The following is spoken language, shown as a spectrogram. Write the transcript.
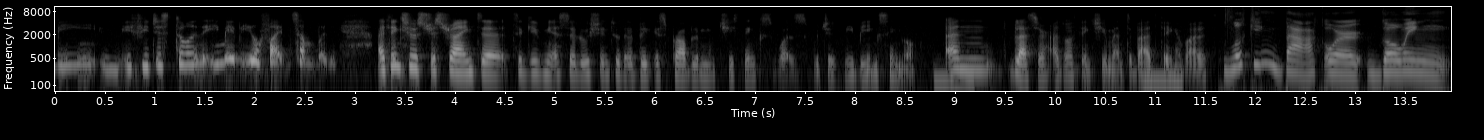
be, if you just don't, maybe you'll find somebody. I think she was just trying to to give me a solution to the biggest problem, which she thinks was, which is me being single. And bless her, I don't think she meant a bad thing about it. Looking back or going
